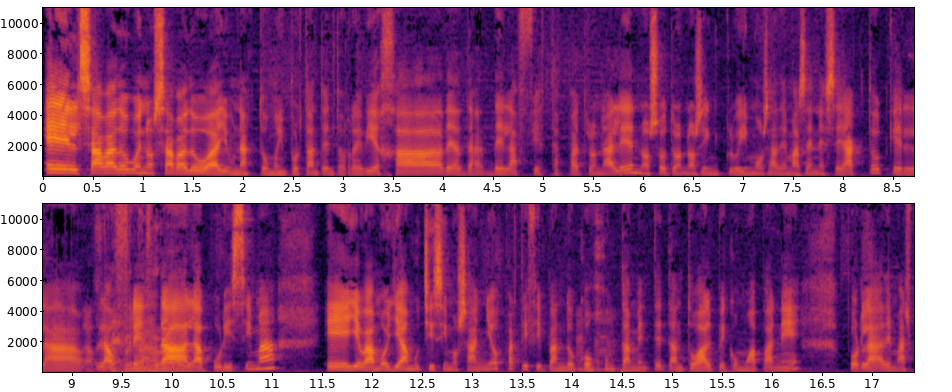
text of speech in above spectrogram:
El sábado, bueno, sábado hay un acto muy importante en Torrevieja de, de, las fiestas patronales. Nosotros nos incluimos además en ese acto, que es la, la ofrenda a la Purísima. Eh, llevamos ya muchísimos años participando conjuntamente, tanto Alpe como Apané, por la además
